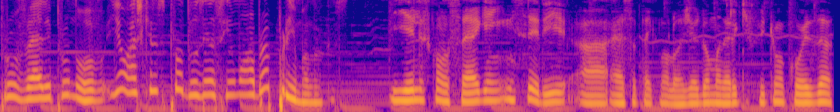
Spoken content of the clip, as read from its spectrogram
pro velho e pro novo. E eu acho que eles produzem assim uma obra-prima, Lucas. E eles conseguem inserir a, essa tecnologia de uma maneira que fique uma coisa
